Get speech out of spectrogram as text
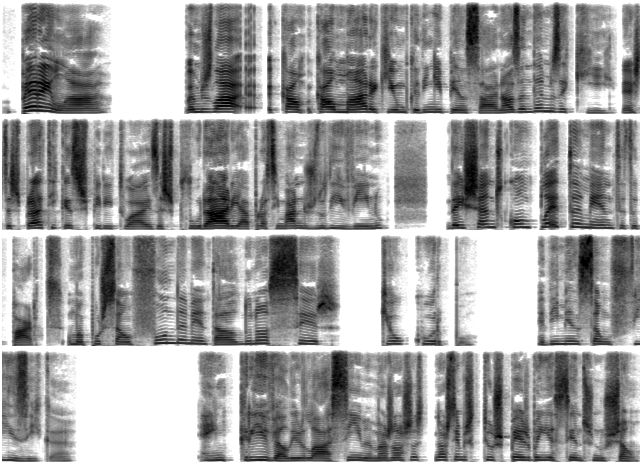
esperem lá, vamos lá calmar aqui um bocadinho e pensar. Nós andamos aqui nestas práticas espirituais a explorar e a aproximar-nos do divino, deixando completamente de parte uma porção fundamental do nosso ser, que é o corpo, a dimensão física, é incrível ir lá acima, mas nós, nós temos que ter os pés bem assentos no chão.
